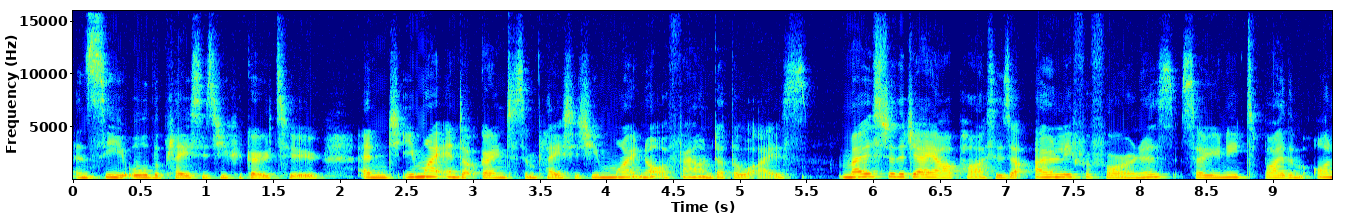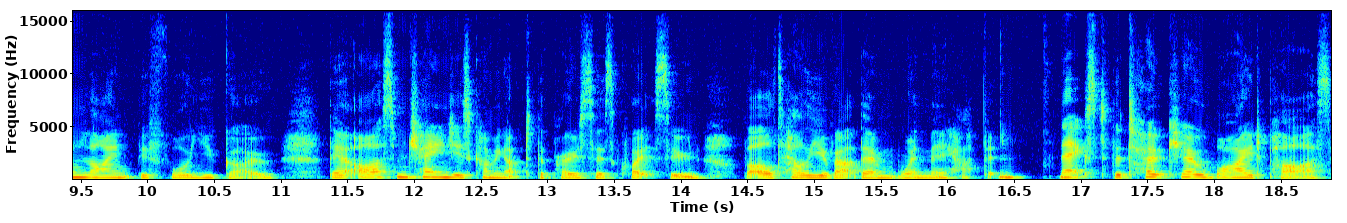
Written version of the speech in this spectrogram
and see all the places you could go to. And you might end up going to some places you might not have found otherwise. Most of the JR passes are only for foreigners, so you need to buy them online before you go. There are some changes coming up to the process quite soon, but I'll tell you about them when they happen. Next, the Tokyo Wide Pass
